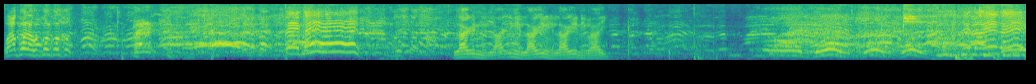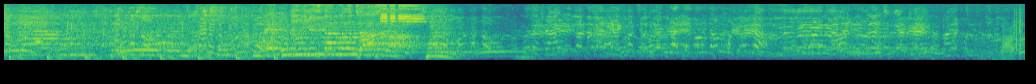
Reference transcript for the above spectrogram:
ওয়া গোল গোল গোল গোল লাগেনি লাগেনি লাগেনি লাগেনি ভাই। তুমি লাগল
